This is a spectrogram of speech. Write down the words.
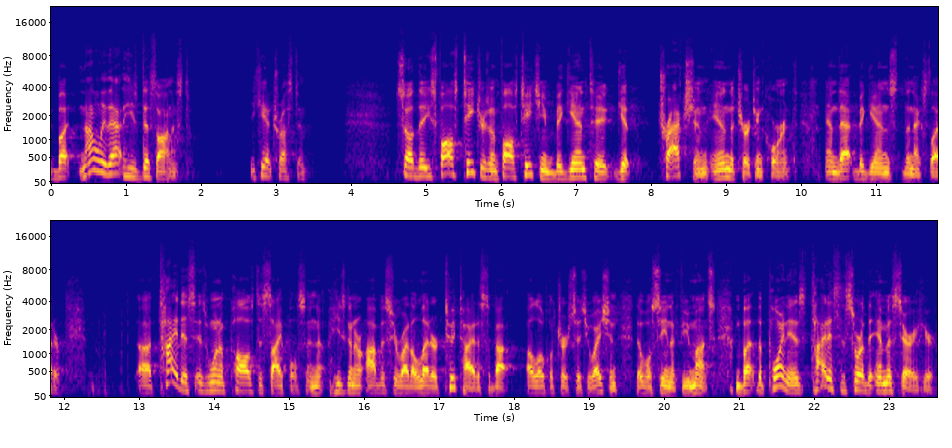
But not only that, he's dishonest. You can't trust him. So these false teachers and false teaching begin to get traction in the church in Corinth, and that begins the next letter. Uh, Titus is one of Paul's disciples, and he's going to obviously write a letter to Titus about a local church situation that we'll see in a few months. But the point is, Titus is sort of the emissary here.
